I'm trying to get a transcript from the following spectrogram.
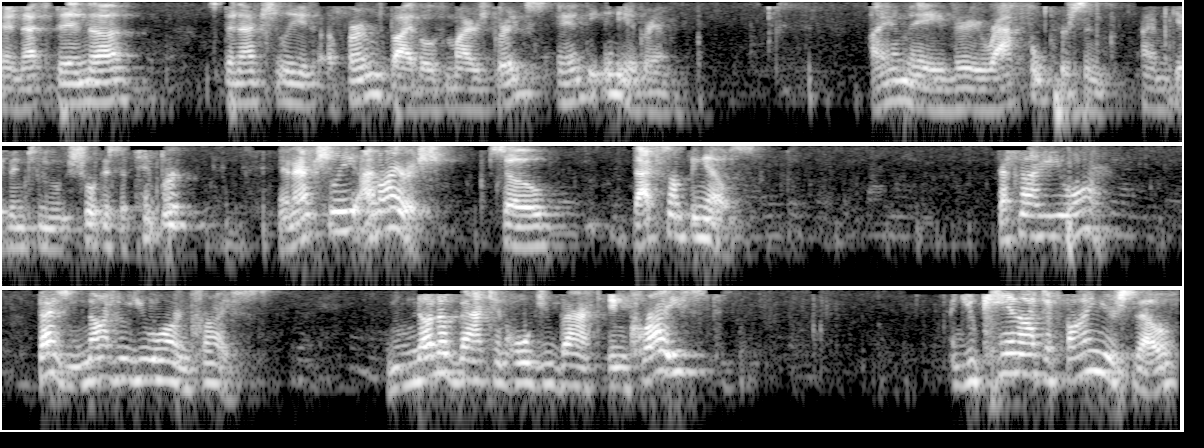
And that's been, uh, it's been actually affirmed by both Myers-Briggs and the Enneagram. I am a very wrathful person. I'm given to shortness of temper. And actually, I'm Irish. So that's something else. That's not who you are. That is not who you are in Christ. None of that can hold you back. In Christ, and you cannot define yourself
